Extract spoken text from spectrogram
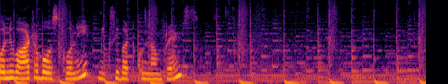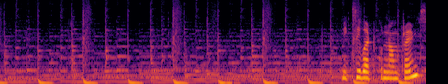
కొన్ని వాటర్ పోసుకొని మిక్సీ పట్టుకున్నాం ఫ్రెండ్స్. మిక్సీ పట్టుకున్నాం ఫ్రెండ్స్.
